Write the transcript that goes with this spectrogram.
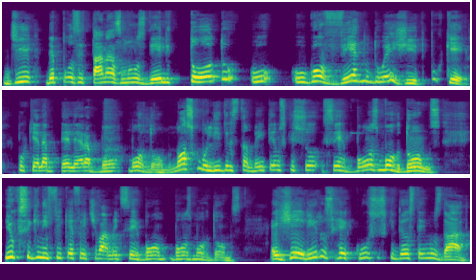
de depositar nas mãos dele todo o, o governo do Egito. Por quê? Porque ele, ele era bom mordomo. Nós, como líderes, também temos que ser bons mordomos. E o que significa efetivamente ser bom, bons mordomos? É gerir os recursos que Deus tem nos dado.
